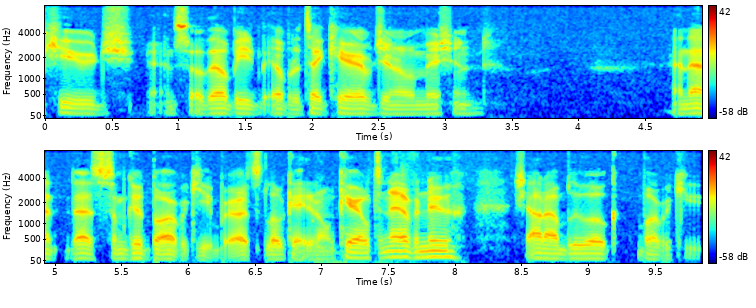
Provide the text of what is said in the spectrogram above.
huge, and so they'll be able to take care of general admission. And that that's some good barbecue, bro. It's located on Carrollton Avenue. Shout out Blue Oak Barbecue.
